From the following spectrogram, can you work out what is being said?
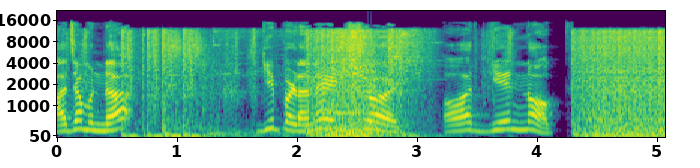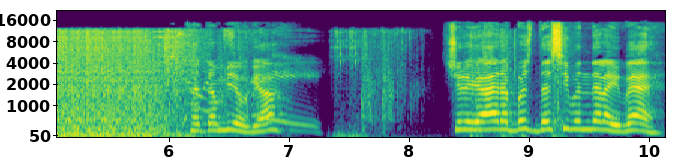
आजा मुन्ना। ये पड़ा ना हेडशॉट और ये नॉक खत्म भी हो गया। चलो यार, अब बस दस ही बंदे लाइव है।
